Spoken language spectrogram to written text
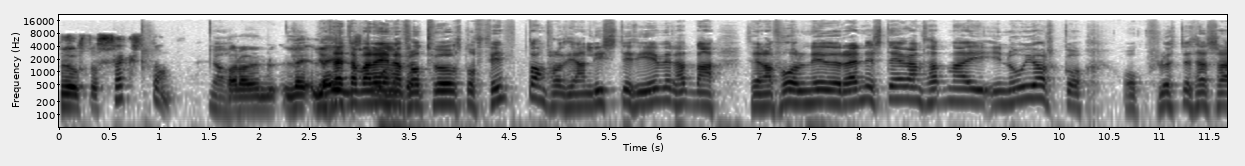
2016 Já. Um Já, þetta var eiginlega frá 2015 frá því hann lísti því yfir þarna, þegar hann fór niður rennistegan þarna í, í New York og, og flutti þessa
